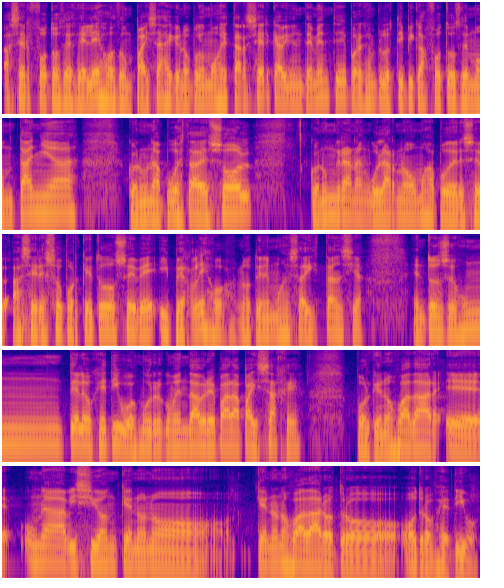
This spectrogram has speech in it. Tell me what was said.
hacer fotos desde lejos de un paisaje que no podemos estar cerca, evidentemente. Por ejemplo, típicas fotos de montaña con una puesta de sol con un gran angular no vamos a poder hacer eso porque todo se ve hiper lejos, no tenemos esa distancia. Entonces un teleobjetivo es muy recomendable para paisajes porque nos va a dar eh, una visión que no, no, que no nos va a dar otro, otro objetivo.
